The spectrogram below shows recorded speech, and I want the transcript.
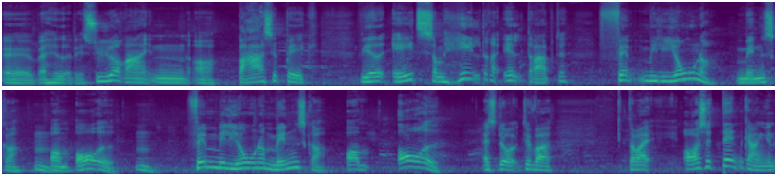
øh, hvad hedder det, syreregnen og Barsebæk. Vi havde AIDS, som helt reelt dræbte 5 millioner mennesker mm. om året. Mm. 5 millioner mennesker om året. Altså, det var, det var, der var også dengang en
